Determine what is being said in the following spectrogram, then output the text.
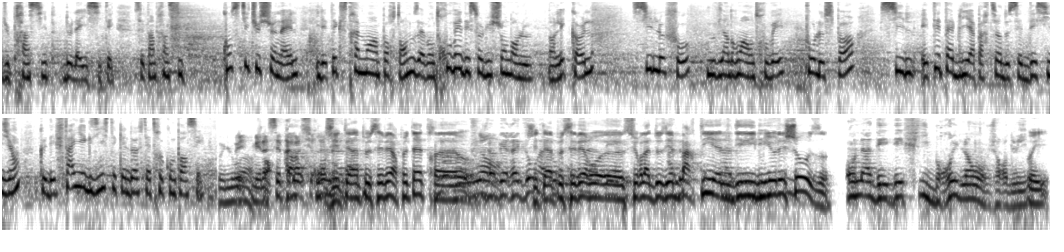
du principe de laïcité. C'est un principe constitutionnel, il est extrêmement important. Nous avons trouvé des solutions dans l'école. S'il le faut, nous viendrons à en trouver pour le sport, s'il est établi à partir de cette décision que des failles existent et qu'elles doivent être compensées. mais la séparation. J'étais un peu sévère peut-être. Euh, j'étais un peu sévère euh, sur la deuxième partie. Elle dit mieux les choses. On a des défis brûlants aujourd'hui. Oui.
